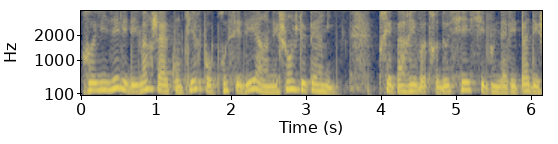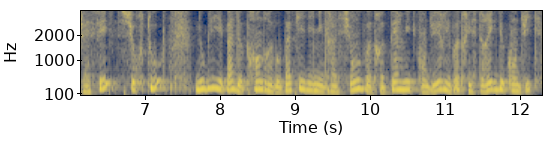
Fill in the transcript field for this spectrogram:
relisez les démarches à accomplir pour procéder à un échange de permis. Préparez votre dossier si vous ne l'avez pas déjà fait. Surtout, n'oubliez pas de prendre vos papiers d'immigration, votre permis de conduire et votre historique de conduite.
